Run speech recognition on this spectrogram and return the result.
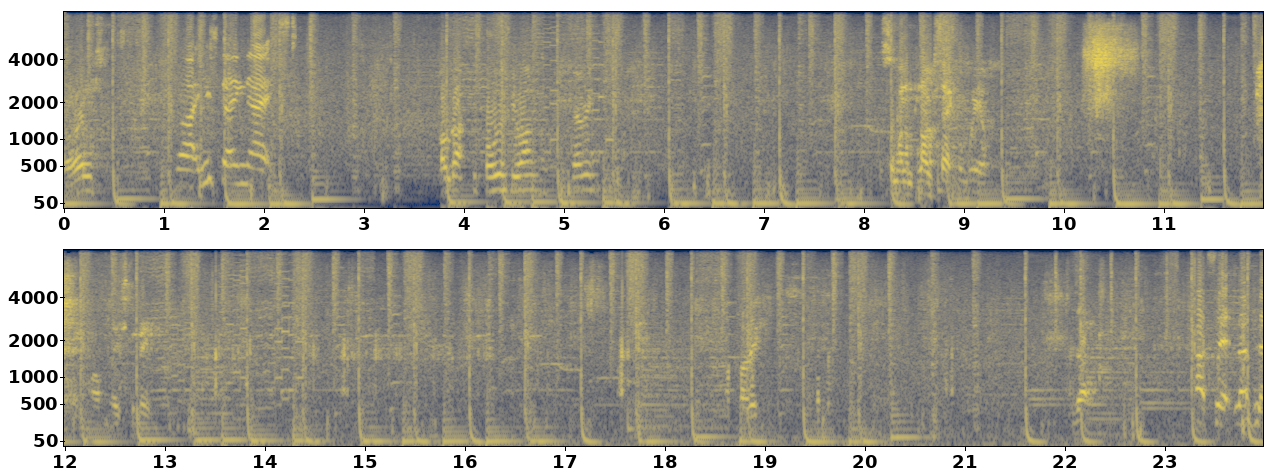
Alright. Right, who's going next? I'll go up to Paul if you want, Jerry. Someone unplug second wheel. Our place to be. That's it, lovely.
